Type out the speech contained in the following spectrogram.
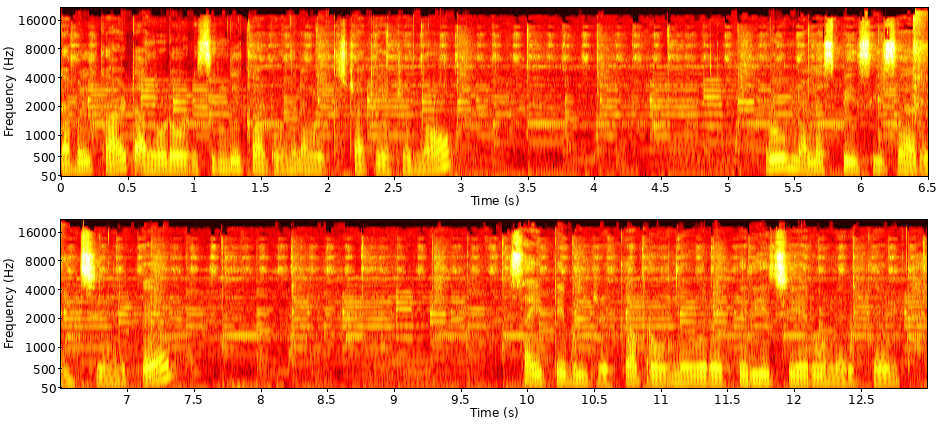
டபுள் காட் அதோட ஒரு சிங்கிள் காட் வந்து நாங்கள் எக்ஸ்ட்ரா கேட்டிருந்தோம். ரூம் நல்லா ஸ்பேசியஸாக இருந்துச்சு எங்களுக்கு. சைட் டேபிள் இருக்குது அப்புறம் வந்து ஒரு பெரிய சேர் ஒன்று இருக்குது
